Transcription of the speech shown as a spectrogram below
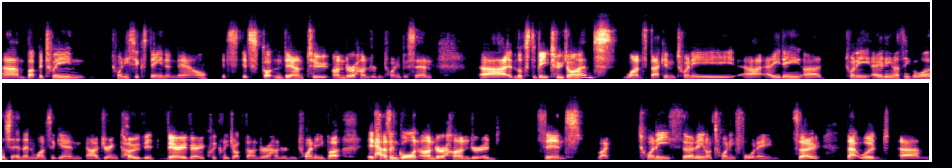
Um, but between 2016 and now, it's it's gotten down to under 120%. Uh, it looks to be two times. Once back in 2018, uh, 2018, I think it was, and then once again uh, during COVID, very very quickly dropped under 120. But it hasn't gone under 100 since like 2013 or 2014. So that would um,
